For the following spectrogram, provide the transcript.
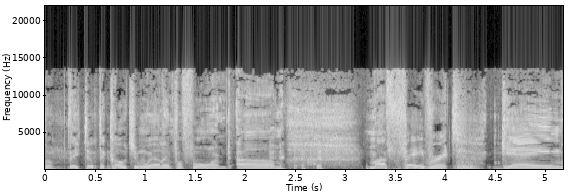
awesome. They took the coaching well and performed. Um, my favorite game.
